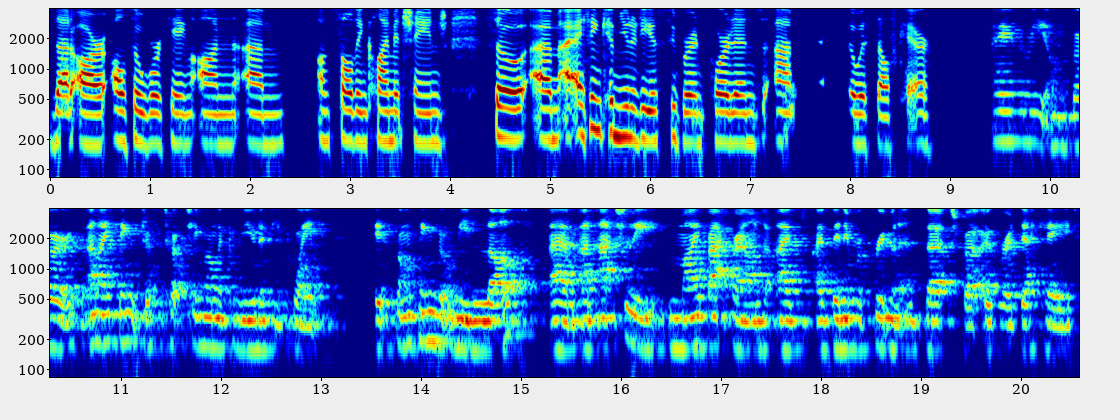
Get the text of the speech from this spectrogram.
that are also working on um, on solving climate change. So um, I, I, think community is super important. Um, so is self care. I agree on both, and I think just touching on the community point, it's something that we love. Um, and actually, my background, I've I've been in recruitment and search for over a decade.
